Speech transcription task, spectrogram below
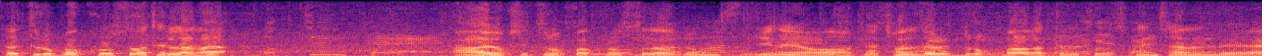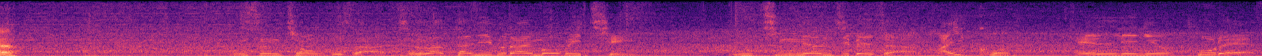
자, 드롭바 크로스가 될라나? 멋진 패 아, 역시 드롭바 크로스가 좀 수지네요. 자, 전설 드롭바 같은 크로스 괜찮은데. 우승 청부사 zel라탄 이브라이모비치 우측면 지배자 마이콘 엘리뉴 토레스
